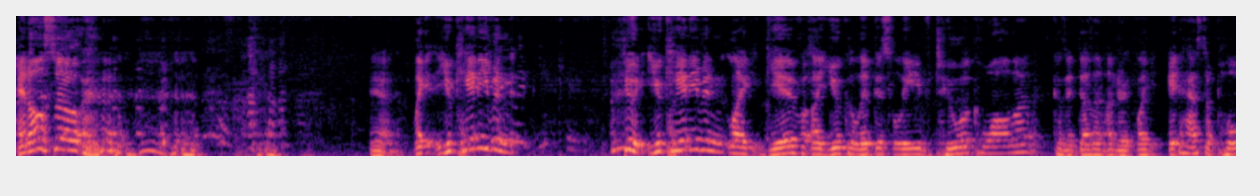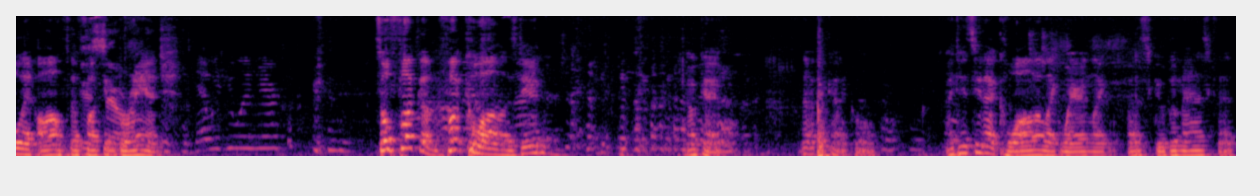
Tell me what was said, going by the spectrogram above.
And also, yeah, like you can't even, dude, you can't even like give a eucalyptus leaf to a koala because it doesn't under like it has to pull it off the fucking Yourself. branch. So fuck them, fuck koalas, dude. Okay, no, they're kind of cool. I did see that koala like wearing like a scuba mask that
